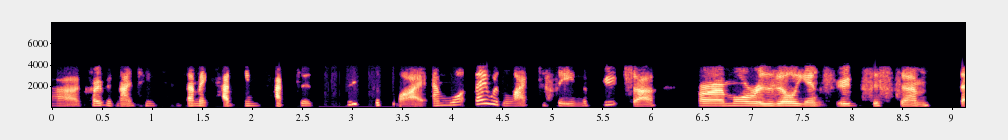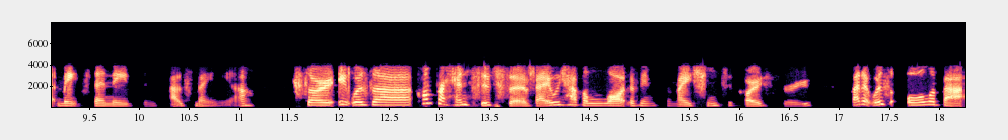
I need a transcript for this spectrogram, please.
uh, COVID 19 pandemic had impacted food supply and what they would like to see in the future for a more resilient food system that meets their needs in Tasmania. So it was a comprehensive survey. We have a lot of information to go through but it was all about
